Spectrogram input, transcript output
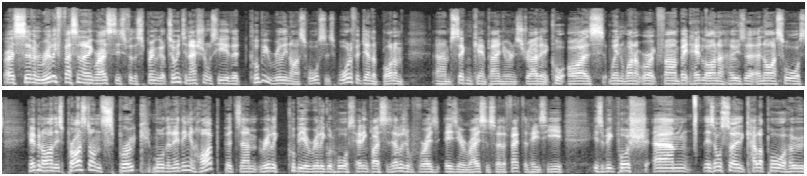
Race seven, really fascinating race this for the spring. We've got two internationals here that could be really nice horses. Waterford down the bottom, um, second campaign here in Australia. Caught eyes when won at Warwick Farm, beat Headliner, who's a, a nice horse. Keep an eye on this. Priced on Spruik more than anything and hype, but um, really could be a really good horse. Heading places eligible for eas- easier races. So the fact that he's here is a big push. Um, there's also Kalapour, who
